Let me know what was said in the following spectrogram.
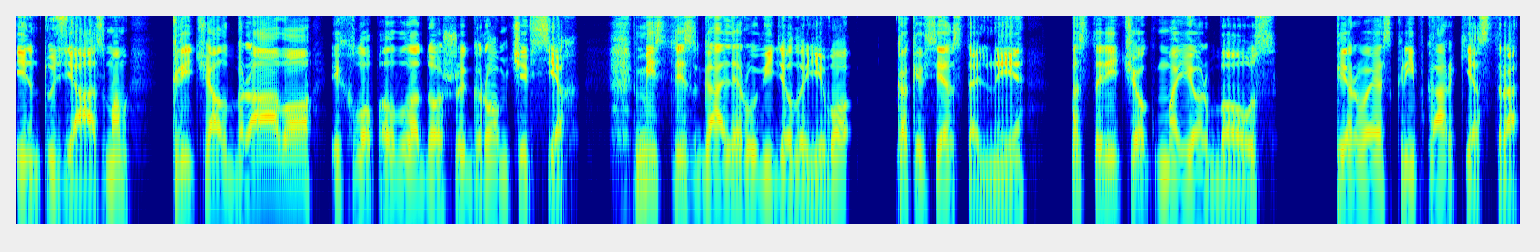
и энтузиазмом, кричал «Браво!» и хлопал в ладоши громче всех. Мистрис Галлер увидела его, как и все остальные, а старичок майор Боус, первая скрипка оркестра,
